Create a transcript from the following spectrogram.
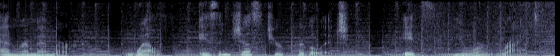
And remember, wealth isn't just your privilege, it's your right.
